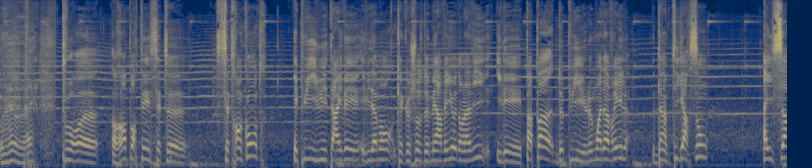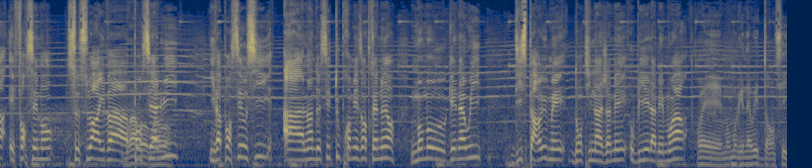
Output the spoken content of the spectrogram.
Ouais, ouais. pour euh, remporter cette, euh, cette rencontre. Et puis il lui est arrivé évidemment quelque chose de merveilleux dans la vie. Il est papa depuis le mois d'avril d'un petit garçon, Aïssa, et forcément ce soir il va Bravo, penser à lui. Il va penser aussi à l'un de ses tout premiers entraîneurs, Momo Genawi, disparu mais dont il n'a jamais oublié la mémoire. Ouais, Momo Genawi dedans aussi.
